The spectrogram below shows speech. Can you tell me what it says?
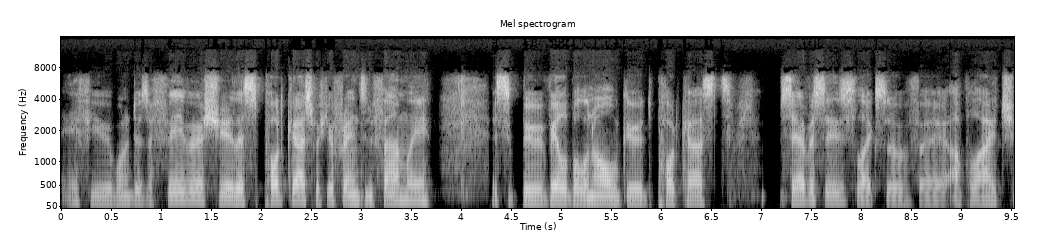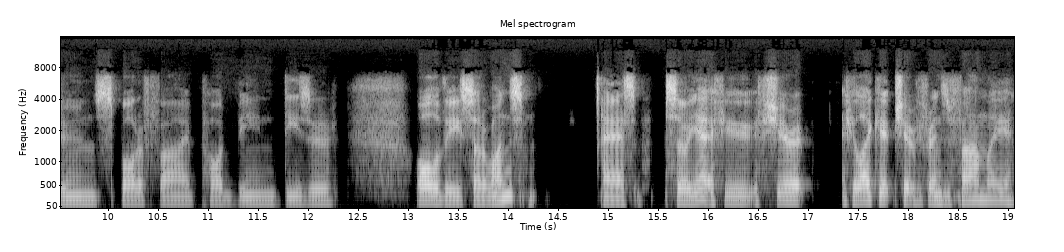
if you want to do us a favor, share this podcast with your friends and family. It's available on all good podcast services, likes of uh, Apple iTunes, Spotify, Podbean, Deezer, all of these sort of ones. Uh, so yeah, if you if you share it, if you like it, share it with your friends and family.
